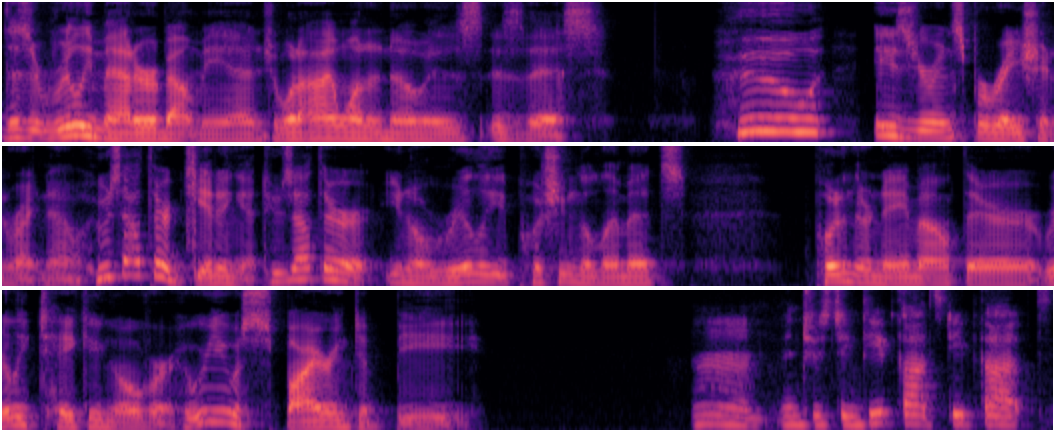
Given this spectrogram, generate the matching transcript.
does it really matter about me, Ange? What I want to know is is this. Who is your inspiration right now? Who's out there getting it? Who's out there, you know, really pushing the limits, putting their name out there, really taking over? Who are you aspiring to be? Hmm, interesting. Deep thoughts, deep thoughts.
